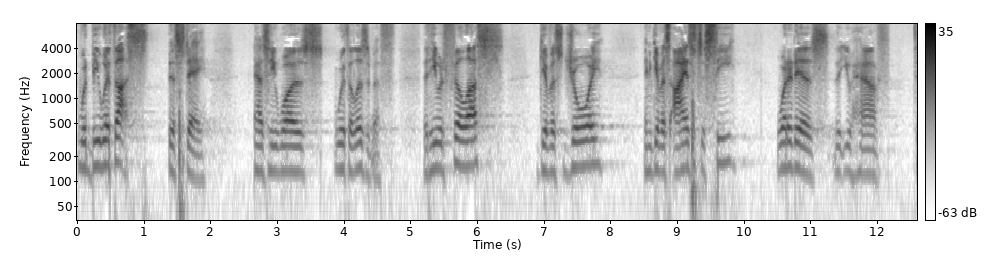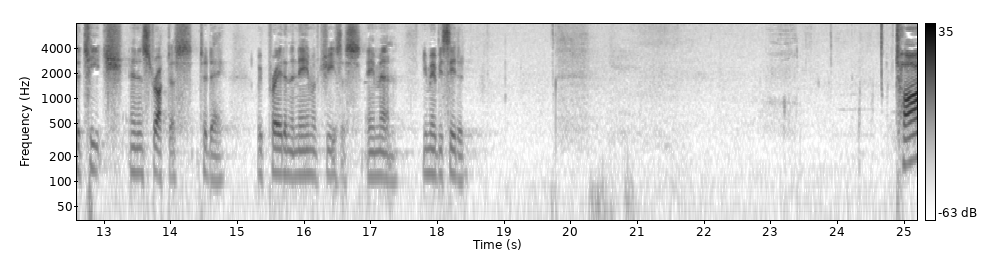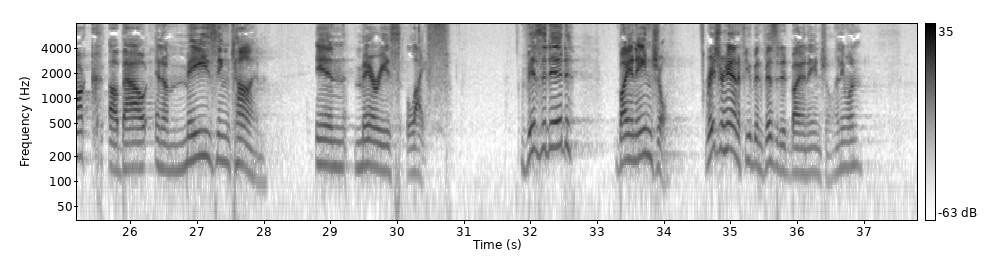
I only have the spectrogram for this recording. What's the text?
would be with us this day as he was with Elizabeth, that he would fill us, give us joy, and give us eyes to see what it is that you have to teach and instruct us today. We prayed in the name of Jesus. Amen. You may be seated. Talk about an amazing time in Mary's life. Visited by an angel. Raise your hand if you've been visited by an angel. Anyone?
